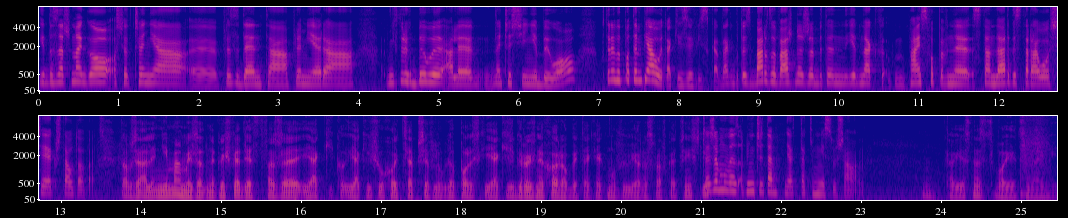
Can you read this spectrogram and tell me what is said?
jednoznacznego oświadczenia e, prezydenta, premiera, w niektórych były, ale najczęściej nie było, które by potępiały takie zjawiska, tak? bo to jest bardzo ważne, żeby ten jednak państwo pewne standardy starało się kształtować. Dobrze, ale nie mamy żadnego świadectwa, że jaki, jakiś uchodźca przywlókł do Polski jakieś groźne choroby, tak jak mówił Jarosław Kaczyński? Szczerze mówiąc, o niczym tam, jak takim nie słyszałam. To jest nas dwoje co najmniej.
